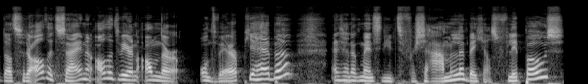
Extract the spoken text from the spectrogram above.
dat ze er altijd zijn en altijd weer een ander ontwerpje hebben. En er zijn ook mensen die het verzamelen, een beetje als flippo's.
